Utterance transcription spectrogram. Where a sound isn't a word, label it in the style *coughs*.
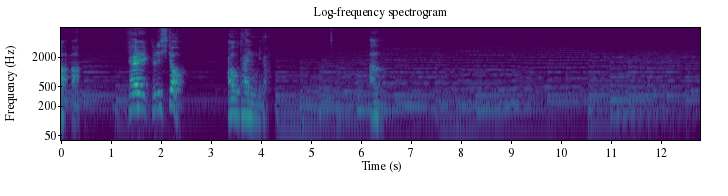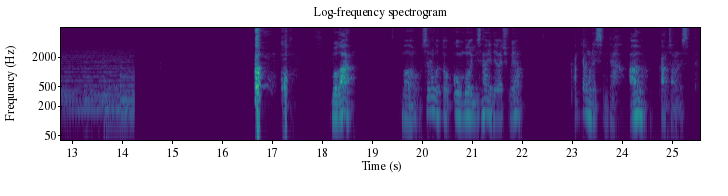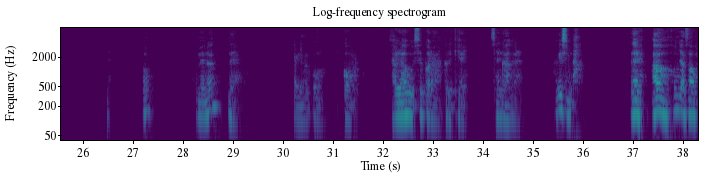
아, 아. 잘 들리시죠? 아우, 다행입니다. 아우. 뭐가 뭐 쓰는 것도 없고 뭐 이상하게 돼가지고요. 깜짝 놀랐습니다. 아우, 깜짝 놀랐습니다. 네. 또 하면은 네. 잘 나가고 있고 잘 나가고 있을 거라 그렇게 생각을 하겠습니다. 네, 아우 혼자서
